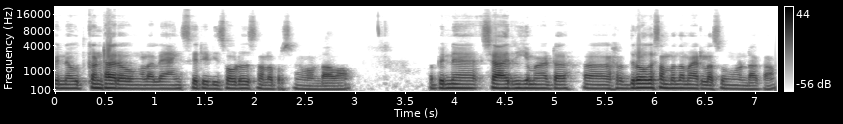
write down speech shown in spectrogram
പിന്നെ ഉത്കണ്ഠ രോഗങ്ങൾ അല്ലെങ്കിൽ ആങ്സൈറ്റി ഡിസോർഡേഴ്സ് എന്നുള്ള പ്രശ്നങ്ങൾ ഉണ്ടാവാം. പിന്നെ ശാരീരികമായിട്ട് ഹൃദ്രോഗ സംബന്ധമായിട്ടുള്ള അസുഖങ്ങൾ ഉണ്ടാക്കാം.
